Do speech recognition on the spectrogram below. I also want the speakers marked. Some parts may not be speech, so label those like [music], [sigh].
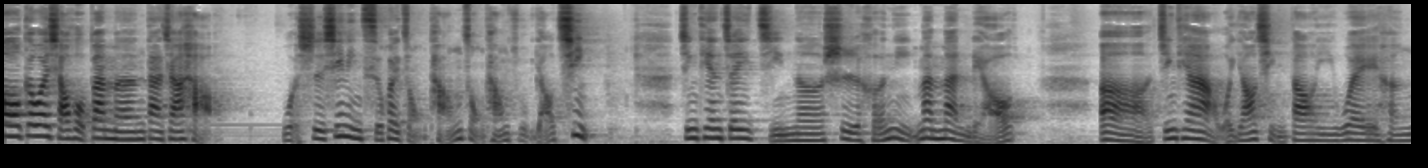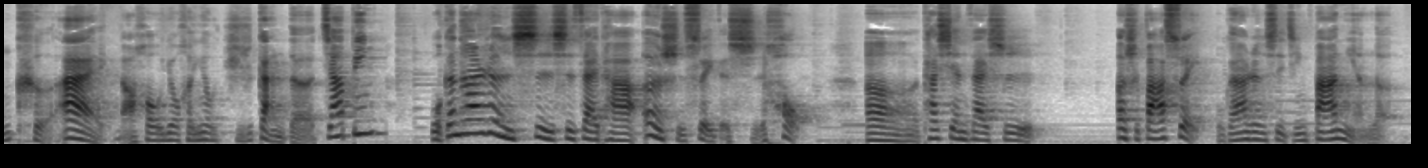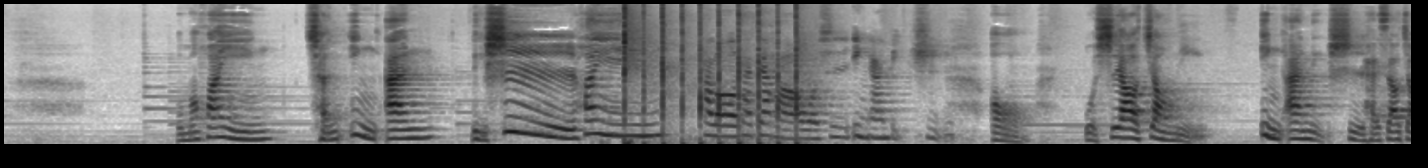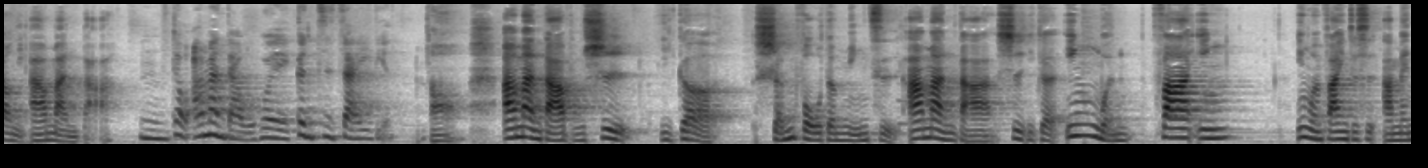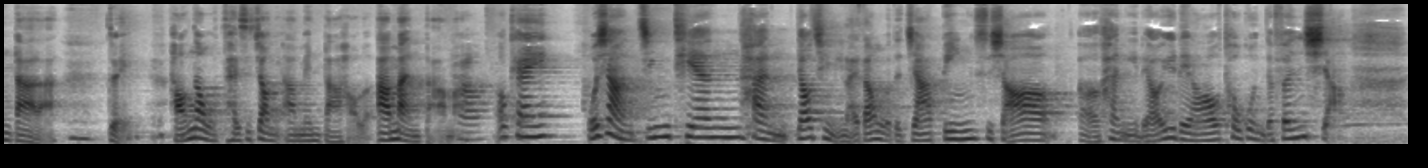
Speaker 1: Hello，各位小伙伴们，大家好，我是心灵词汇总堂总堂主姚庆。今天这一集呢，是和你慢慢聊。呃，今天啊，我邀请到一位很可爱，然后又很有质感的嘉宾。我跟他认识是在他二十岁的时候，呃，他现在是二十八岁，我跟他认识已经八年了。我们欢迎陈映安理事，欢迎。
Speaker 2: Hello，大家好，我是映安理事。
Speaker 1: 哦，我是要叫你映安理事，还是要叫你阿曼达？
Speaker 2: 嗯，叫我阿曼达，我会更自在一点。
Speaker 1: 哦，阿曼达不是一个神佛的名字，阿曼达是一个英文发音。英文发音就是阿曼达啦，嗯，对，好，那我还是叫你阿曼达好了，阿曼达嘛。
Speaker 2: 好
Speaker 1: ，OK。我想今天和邀请你来当我的嘉宾，是想要呃和你聊一聊，透过你的分享，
